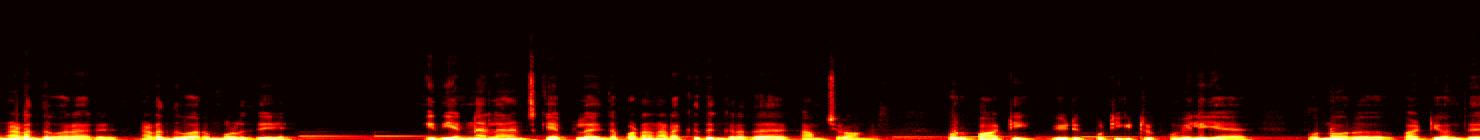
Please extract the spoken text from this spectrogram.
நடந்து வராரு. நடந்து வரும்பொழுதே இது என்ன லேண்ட்ஸ்கேப்பில் இந்த படம் நடக்குதுங்கிறத காமிச்சிருவாங்க. ஒரு பாட்டி வீடு கூட்டிக்கிட்டு இருக்கும் வெளியே. இன்னொரு பாட்டி வந்து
